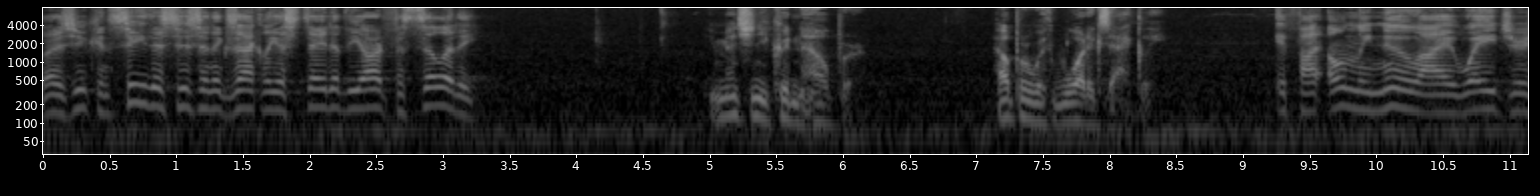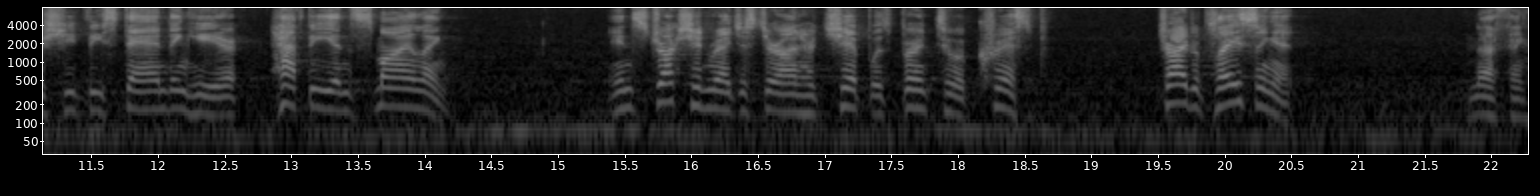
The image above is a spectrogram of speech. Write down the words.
But as you can see, this isn't exactly a state-of-the-art facility. You mentioned you couldn't help her. Help her with what exactly? If I only knew, I wager she'd be standing here, happy and smiling. Instruction register on her chip was burnt to a crisp. Tried replacing it. Nothing.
